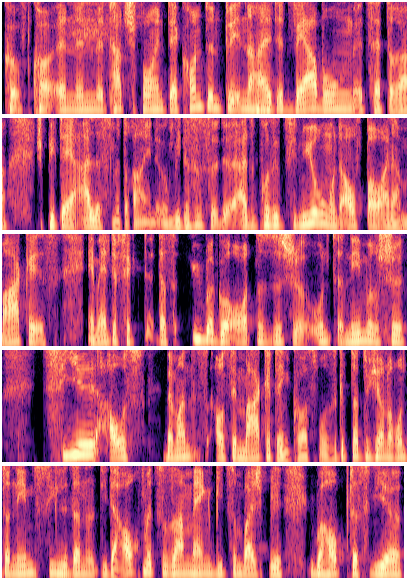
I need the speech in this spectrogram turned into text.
ein Touchpoint, der Content beinhaltet, Werbung etc., spielt da ja alles mit rein. Irgendwie, das ist also Positionierung und Aufbau einer Marke ist im Endeffekt das übergeordnete unternehmerische Ziel aus, wenn man es aus dem Marketing-Kosmos. Es gibt natürlich auch noch Unternehmensziele, dann, die da auch mit zusammenhängen, wie zum Beispiel überhaupt, dass wir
